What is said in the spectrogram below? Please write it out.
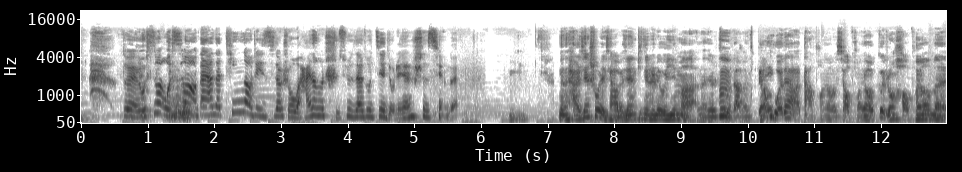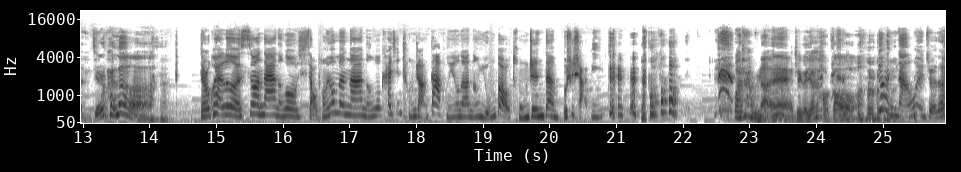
对，我希望我希望大家在听到这一期的时候，我还能够持续的在做戒酒这件事情。对，嗯。那还是先说一下吧，今天毕竟是六一嘛，那就祝咱们全国的大朋友、小朋友、各种好朋友们节日快乐！节日快乐！希望大家能够小朋友们呢能够开心成长，大朋友呢能永葆童真，但不是傻逼。对 哇，这很难哎，这个要求好高哦，就很难，我也觉得。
